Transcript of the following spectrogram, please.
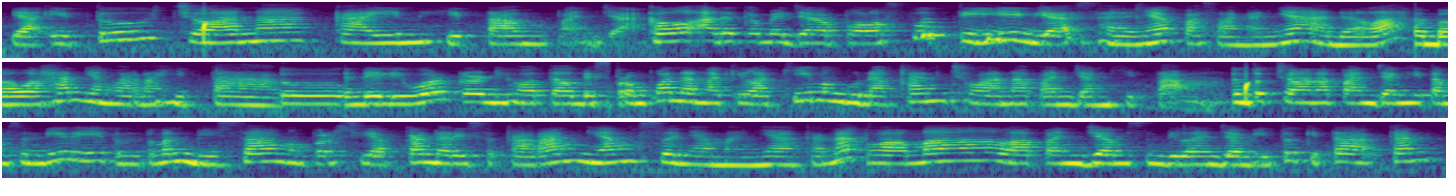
yaitu celana kain hitam panjang. Kalau ada kemeja polos putih, biasanya pasangannya adalah bawahan yang warna hitam. Untuk daily worker di hotel base perempuan dan laki-laki menggunakan celana panjang hitam. Untuk celana panjang hitam sendiri, teman-teman bisa mempersiapkan dari sekarang yang senyamannya. Karena selama 8 jam, 9 jam itu kita akan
